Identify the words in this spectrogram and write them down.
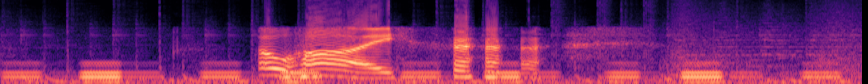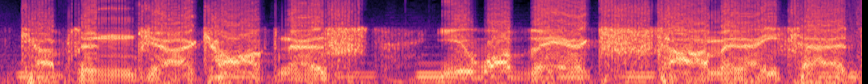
oh, hi! Captain Jack Harkness, you will be exterminated!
